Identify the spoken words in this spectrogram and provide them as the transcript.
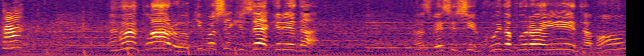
tá? Aham, claro, o que você quiser, querida. Às vezes se cuida por aí, tá bom?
